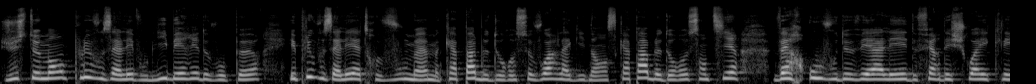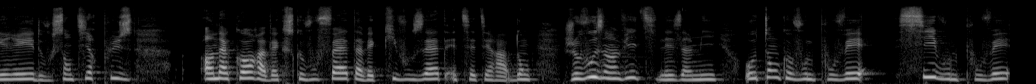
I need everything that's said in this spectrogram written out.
Justement, plus vous allez vous libérer de vos peurs et plus vous allez être vous-même capable de recevoir la guidance, capable de ressentir vers où vous devez aller, de faire des choix éclairés, de vous sentir plus en accord avec ce que vous faites, avec qui vous êtes, etc. Donc, je vous invite, les amis, autant que vous le pouvez, si vous le pouvez,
